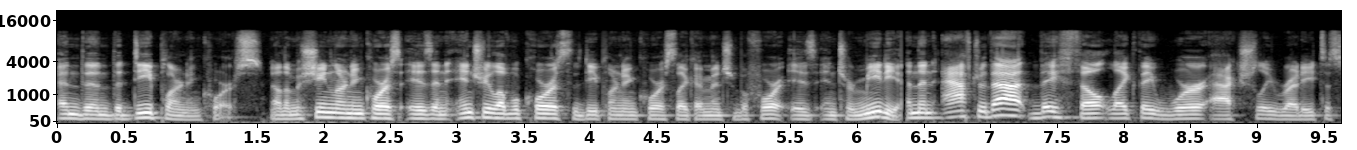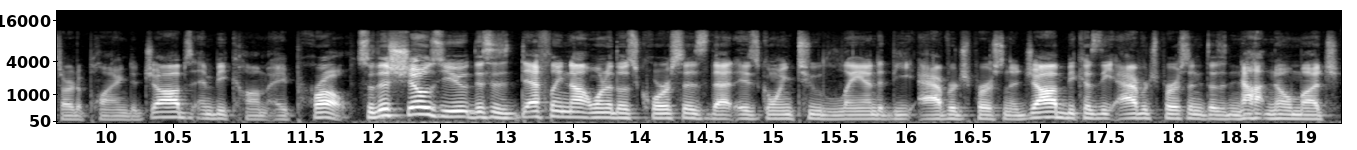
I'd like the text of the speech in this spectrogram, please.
and then the deep learning course. Now the machine learning course is an entry level course. The deep learning course, like I mentioned before, is intermediate. And then after that, they felt like they were actually ready to start applying to jobs and become a pro. So this shows you this is definitely not one of those courses that is going to land the average person a job because the average person does not know much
